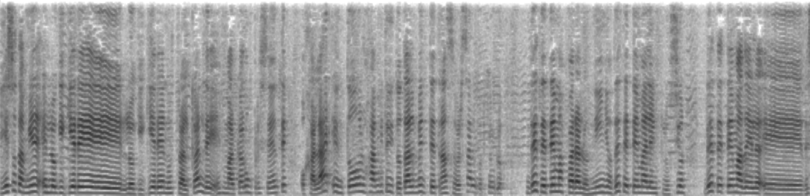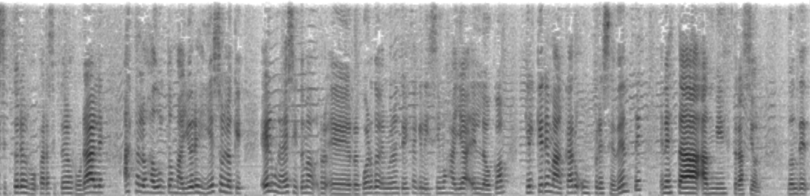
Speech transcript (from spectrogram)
y eso también es lo que quiere, lo que quiere nuestro alcalde, es marcar un precedente, ojalá en todos los ámbitos y totalmente transversal, por ejemplo, desde temas para los niños, desde tema de la inclusión, desde tema de, eh, de sectores para sectores rurales, hasta los adultos mayores, y eso es lo que él una vez, y toma, eh, recuerdo en una entrevista que le hicimos allá en la que él quiere marcar un precedente en esta administración donde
